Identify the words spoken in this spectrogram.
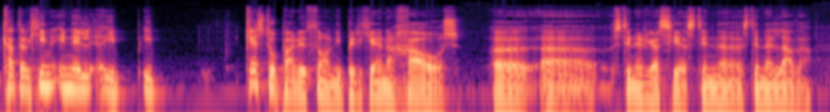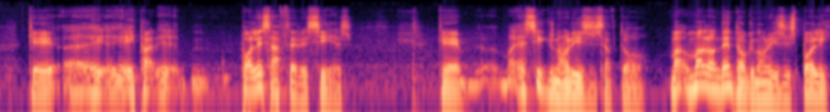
καταρχήν είναι, η, και στο παρελθόν υπήρχε ένα χάος ε, ε, στην εργασία στην, ε, στην Ελλάδα. Και ε, πολλές αυθαιρεσίες. Και εσύ γνωρίζεις αυτό. Μάλλον δεν το γνωρίζεις πολύ,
